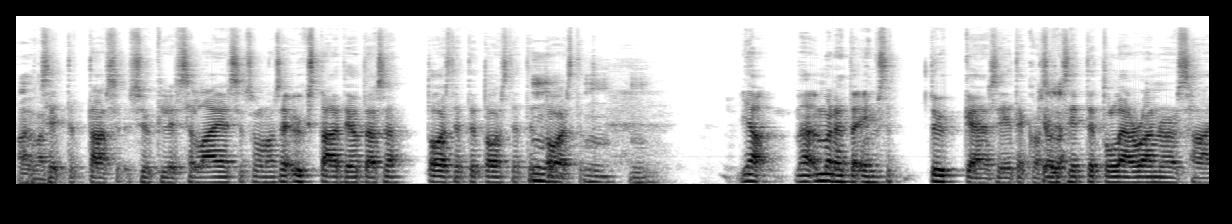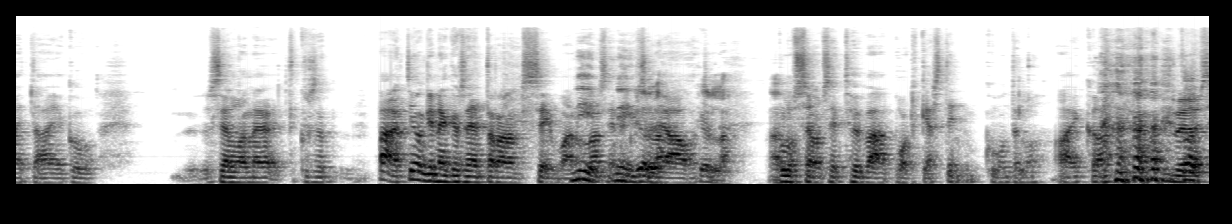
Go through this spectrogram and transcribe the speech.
Mutta sitten taas syklisessä lajissa sulla on se yksi taito, jota sä toistat ja toistat ja mm. toistat. Mm. Mm. Ja mä ymmärrän, että ihmiset tykkää siitä, koska Kyllä. sitten tulee runners high tai joku sellainen, että kun sä päät jonkinnäköiseen transsiin varmaan niin, siinä, niin, kun kyllä, sä kyllä. Plus se on sitten hyvää podcastin kuunteluaikaa myös.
